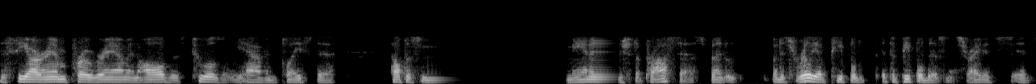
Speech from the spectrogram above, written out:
the CRM program and all the tools that we have in place to help us manage the process. But but it's really a people. It's a people business, right? It's it's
